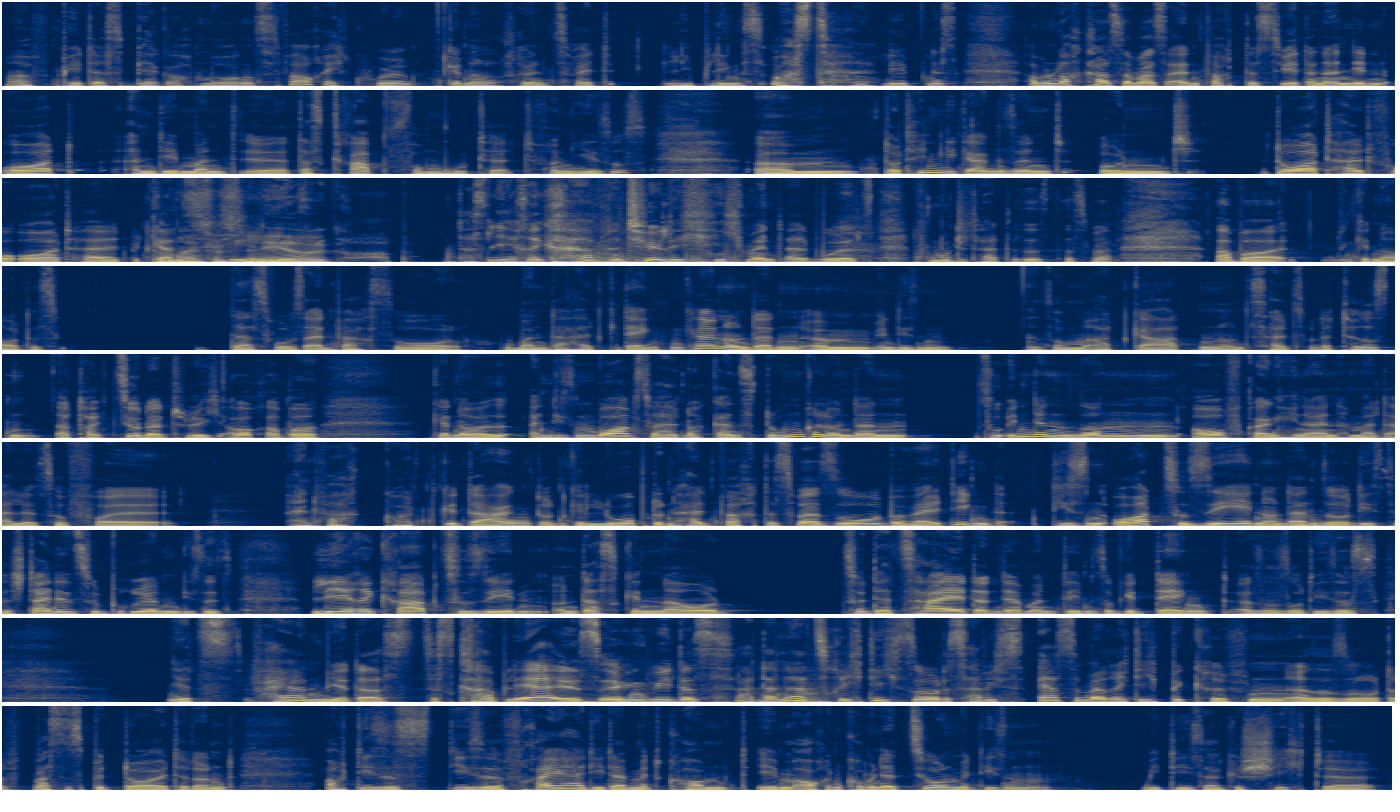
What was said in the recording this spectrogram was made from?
Auf Petersberg auch morgens, das war auch echt cool. Genau, das war mein zweit Lieblings-Ostererlebnis. Aber noch krasser war es einfach, dass wir dann an den Ort, an dem man äh, das Grab vermutet von Jesus, ähm, dorthin gegangen sind und dort halt vor Ort halt mit Du ganz meinst das vielen leere Grab. das leere Grab natürlich. Ich meinte halt, wo er es vermutet hat, dass es das war. Aber genau, das, das, wo es einfach so, wo man da halt gedenken kann und dann ähm, in diesen, in so einer Art Garten und es ist halt so eine Touristenattraktion natürlich auch, aber genau, an diesem Morgen war halt noch ganz dunkel und dann so in den Sonnenaufgang hinein haben halt alle so voll einfach Gott gedankt und gelobt und halt einfach, das war so überwältigend, diesen Ort zu sehen und dann Mhm. so diese Steine zu berühren, dieses leere Grab zu sehen und das genau zu der Zeit, an der man dem so gedenkt, also so dieses, jetzt feiern wir das, das Grab leer ist. Irgendwie, das dann Mhm. hat es richtig so, das habe ich das erste Mal richtig begriffen, also so, das, was es bedeutet und auch dieses, diese Freiheit, die damit kommt, eben auch in Kombination mit diesem, mit dieser Geschichte,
